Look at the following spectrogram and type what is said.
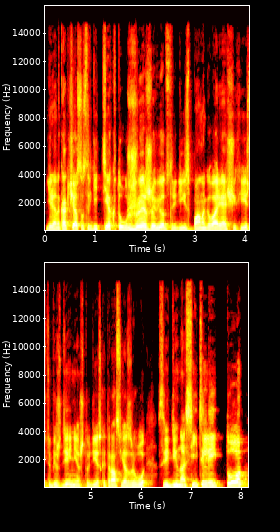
Елена, как часто среди тех, кто уже живет среди испаноговорящих, есть убеждение, что, дескать, раз я живу среди носителей, то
